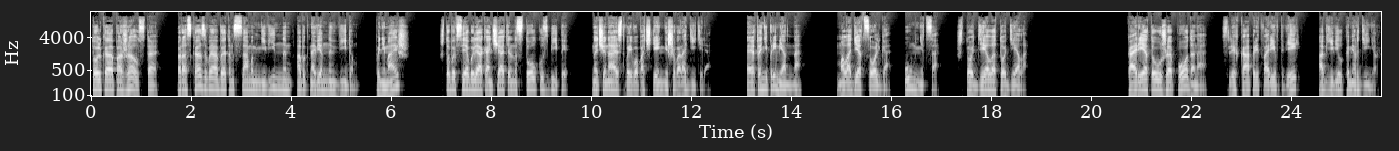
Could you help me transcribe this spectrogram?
«Только, пожалуйста, рассказывай об этом с самым невинным, обыкновенным видом, понимаешь? Чтобы все были окончательно с толку сбиты, начиная с твоего почтеннейшего родителя. Это непременно. Молодец, Ольга, умница. Что дело, то дело». «Карета уже подана», слегка притворив дверь, объявил камердинер.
